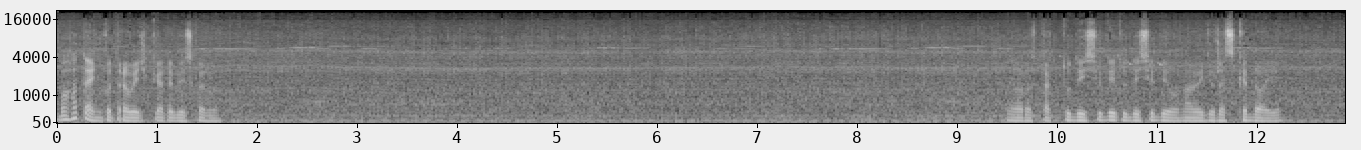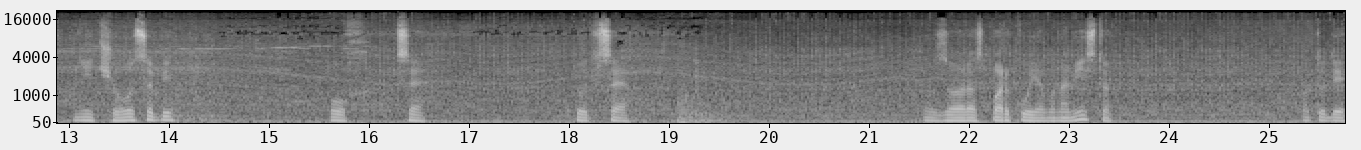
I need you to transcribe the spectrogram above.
Багатенько травички, я тобі скажу. Зараз так туди-сюди, туди-сюди, вона навіть вже скидає. Нічого собі. Ох, все. Тут все. Ну, Зараз паркуємо на місто. Отуди.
